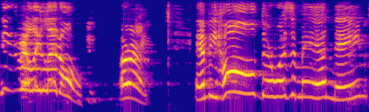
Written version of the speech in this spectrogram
He's really little. All right. And behold, there was a man named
